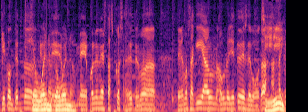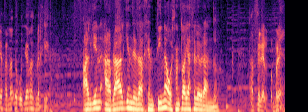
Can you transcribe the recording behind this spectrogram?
Qué contento. Qué que me, qué bueno. Me ponen estas cosas, ¿eh? Tenemos, a- tenemos aquí a un, a un oyente desde Bogotá, Sí. a Jaime Fernando Gutiérrez Mejía. ¿Alguien, ¿Habrá alguien desde Argentina o están todavía celebrando? Están cele- hombre,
